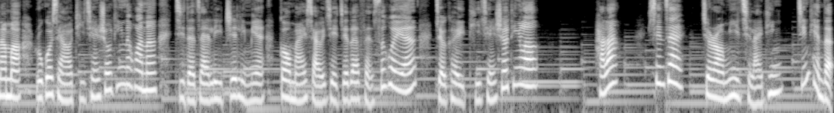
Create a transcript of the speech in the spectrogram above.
那么，如果想要提前收听的话呢，记得在荔枝里面购买小鱼姐姐的粉丝会员，就可以提前收听了。好啦，现在就让我们一起来听今天的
